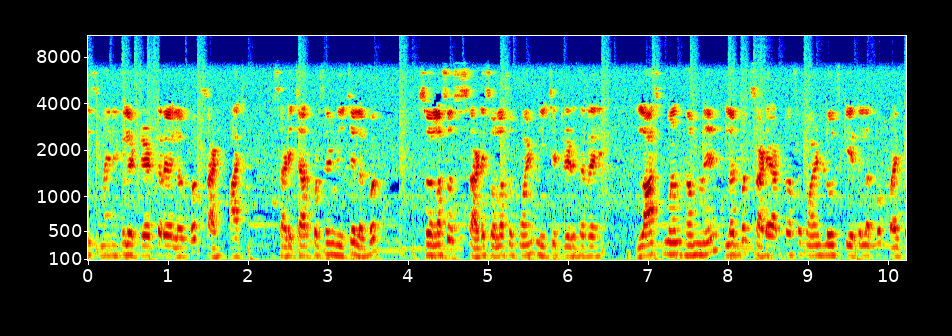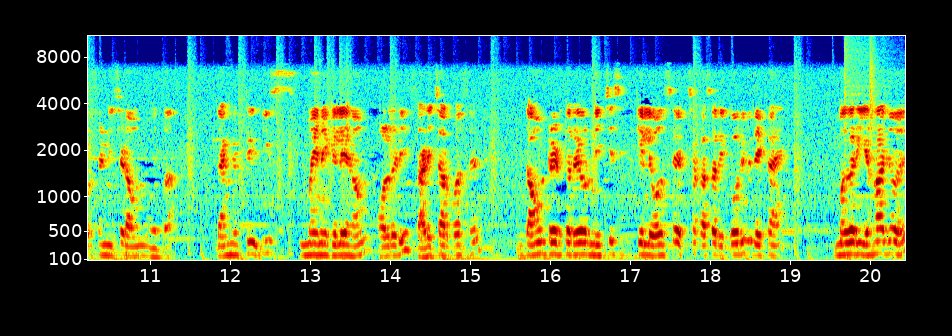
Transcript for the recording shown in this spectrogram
इस महीने के लिए ट्रेड कर रहे हैं लगभग साढ़े पाँच, साढ़े चार परसेंट नीचे, लगभग सोलह सौ, साढ़े सोलह सौ पॉइंट नीचे ट्रेड कर रहे हैं। लास्ट मंथ हमने लगभग साढ़े अठारह सौ पॉइंट लूज किए थे, लगभग फाइव परसेंट नीचे डाउन हुआ था। बैंक निफ्टी इस महीने के लिए हम ऑलरेडी साढ़े चार परसेंट डाउन ट्रेड कर रहे हैं और नीचे के लेवल से अच्छा खासा रिकवरी भी देखा है। मगर यहाँ जो है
